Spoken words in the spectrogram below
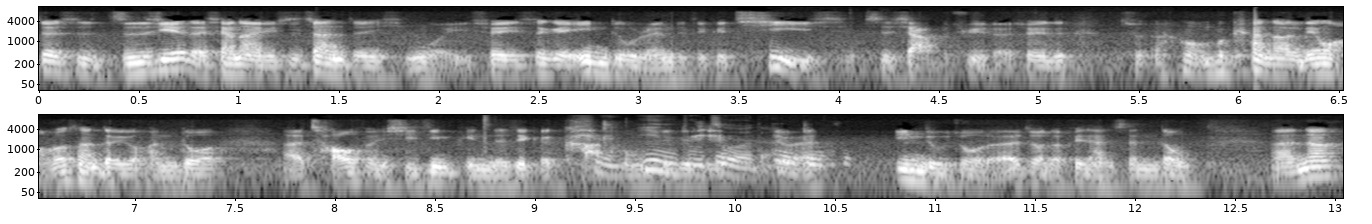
这是直接的，相当于是战争行为，所以这个印度人的这个气是下不去的。所以，我们看到连网络上都有很多呃嘲讽习近平的这个卡通印度做的，对吧？印度做的，而做的非常生动。呃，那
